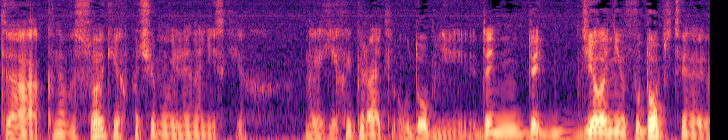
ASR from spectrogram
Так, на высоких почему или на низких? На каких играть удобнее. Да, да дело не в удобстве,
